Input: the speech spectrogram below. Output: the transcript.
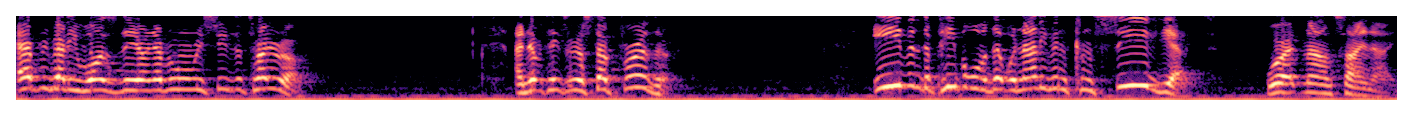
Everybody was there and everyone received the Torah. And never takes it a step further. Even the people that were not even conceived yet were at Mount Sinai,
